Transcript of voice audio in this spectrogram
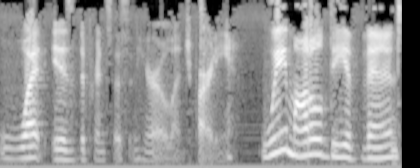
what is the Princess and Hero lunch party? We modeled the event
